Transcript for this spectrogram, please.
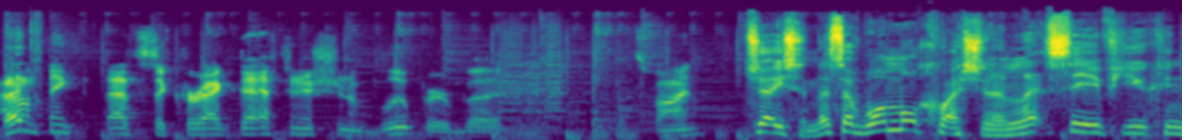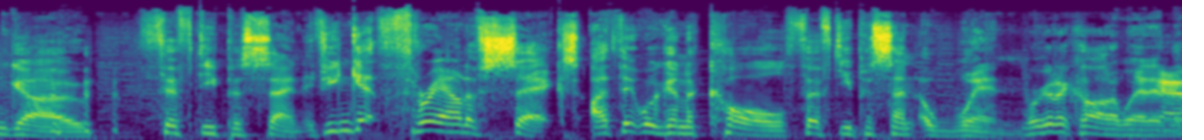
I don't think that's the correct definition of blooper, but it's fine. Jason, let's have one more question and let's see if you can go 50%. If you can get three out of six, I think we're going to call 50% a win. We're gonna call it a win. I in the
